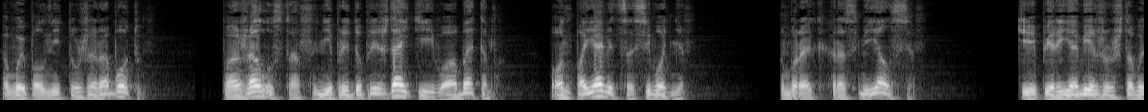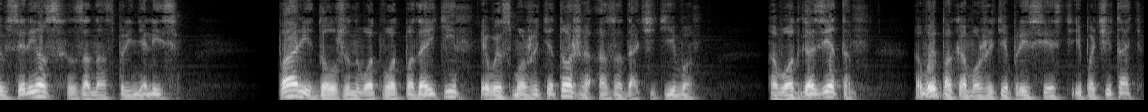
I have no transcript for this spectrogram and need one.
выполнить ту же работу. Пожалуйста, не предупреждайте его об этом. Он появится сегодня. Брэк рассмеялся. Теперь я вижу, что вы всерьез за нас принялись. Парень должен вот-вот подойти, и вы сможете тоже озадачить его. Вот газета. Вы пока можете присесть и почитать.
